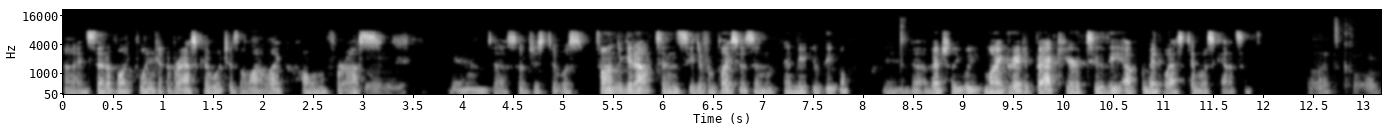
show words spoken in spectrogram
uh, instead of like Lincoln, Nebraska, which is a lot like home for us. Mm-hmm. And uh, so just it was fun to get out and see different places and, and meet new people. And uh, eventually we migrated back here to the upper Midwest in Wisconsin. Well, that's cool.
